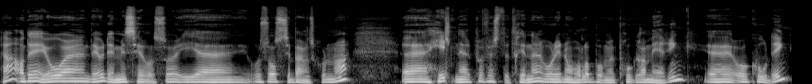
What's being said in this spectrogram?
Ja, og det er, jo, det er jo det, vi ser også i, uh, hos oss i Bergenskolen nå. Uh, helt ned på førstetrinnet, hvor de nå holder på med programmering og koding.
